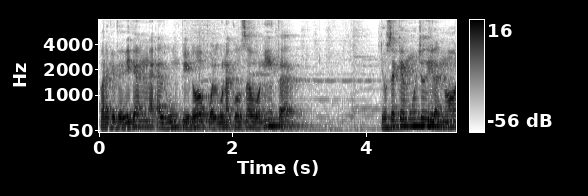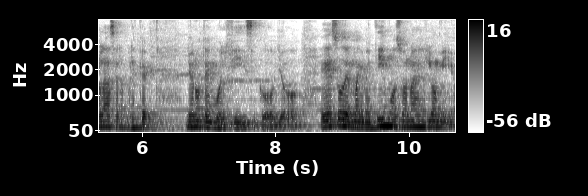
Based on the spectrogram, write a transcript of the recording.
para que te digan algún piropo, alguna cosa bonita. Yo sé que muchos dirán, no, Lázaro, pero es que yo no tengo el físico, yo, eso del magnetismo, eso no es lo mío.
